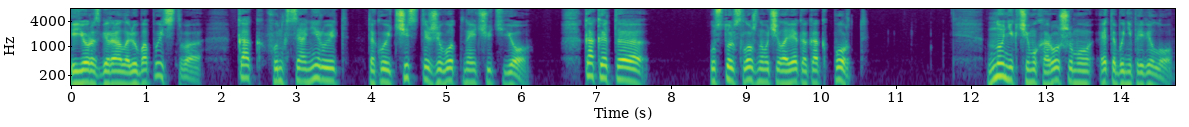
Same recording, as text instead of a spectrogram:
Ее разбирало любопытство, как функционирует такое чисто животное чутье, как это у столь сложного человека, как Порт. Но ни к чему хорошему это бы не привело.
